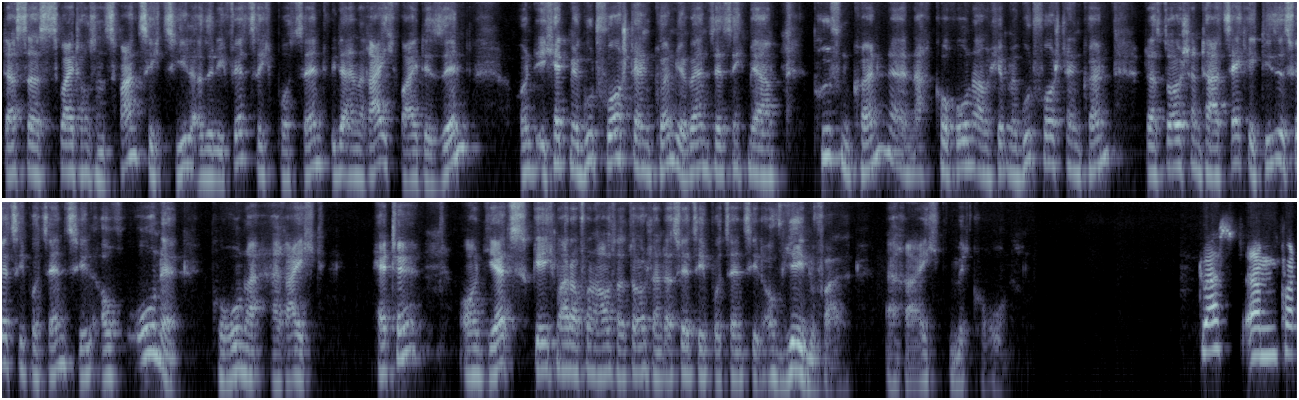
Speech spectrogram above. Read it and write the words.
dass das 2020-Ziel, also die 40 Prozent, wieder in Reichweite sind. Und ich hätte mir gut vorstellen können, wir werden es jetzt nicht mehr prüfen können äh, nach Corona, aber ich hätte mir gut vorstellen können, dass Deutschland tatsächlich dieses 40-Prozent-Ziel auch ohne Corona erreicht hätte. Und jetzt gehe ich mal davon aus, dass Deutschland das 40-Prozent-Ziel auf jeden Fall erreicht mit Corona. Du hast ähm, von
